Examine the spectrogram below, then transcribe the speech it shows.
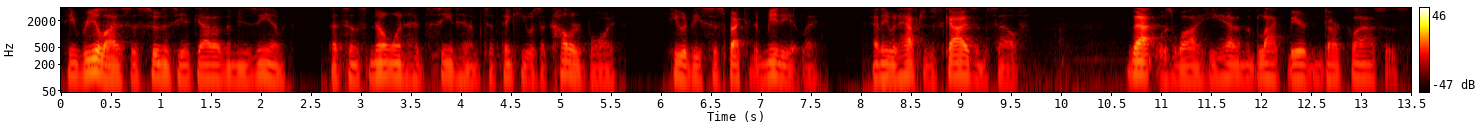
He realized as soon as he had got out of the museum that since no one had seen him to think he was a colored boy, he would be suspected immediately, and he would have to disguise himself. That was why he had on the black beard and dark glasses.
